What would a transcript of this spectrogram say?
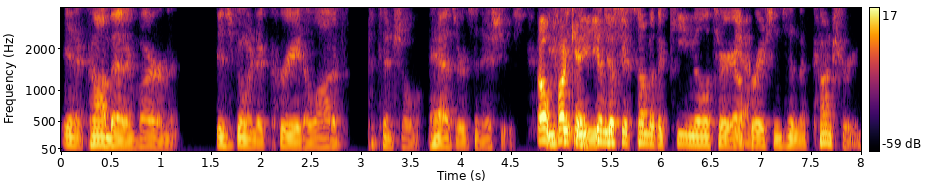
in a combat environment is going to create a lot of potential hazards and issues. Oh, you fuck can, yeah. You, You can just, look at some of the key military Yeah. operations in the country,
